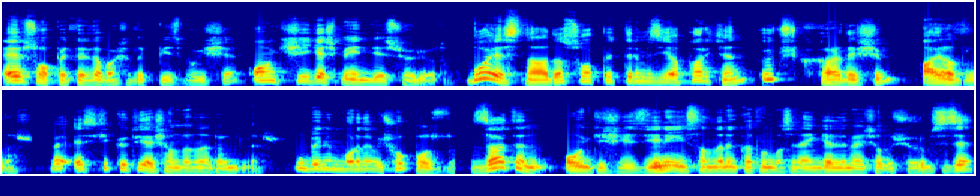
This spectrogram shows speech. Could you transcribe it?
ev sohbetleriyle başladık biz bu işe. 10 kişiyi geçmeyin diye söylüyordum. Bu esnada sohbetlerimizi yaparken 3 kardeşim ayrıldılar ve eski kötü yaşamlarına döndüler. Bu benim moralimi çok bozdu. Zaten 10 kişiyiz. Yeni insanların katılmasını engellemeye çalışıyorum. Size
